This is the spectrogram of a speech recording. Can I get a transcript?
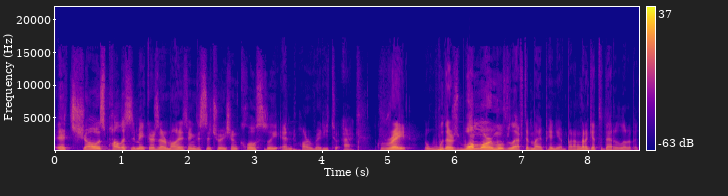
It shows policymakers are monitoring the situation closely and are ready to act. Great. There's one more move left, in my opinion, but I'm going to get to that a little bit.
